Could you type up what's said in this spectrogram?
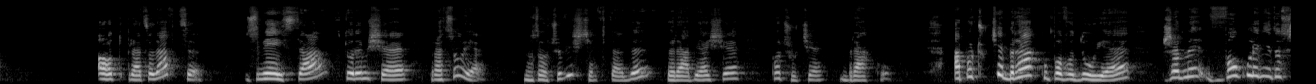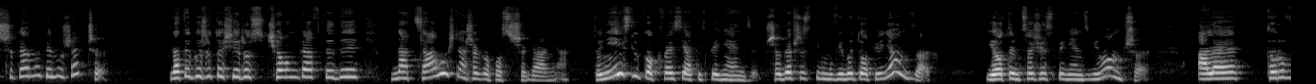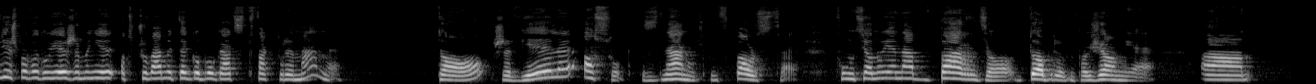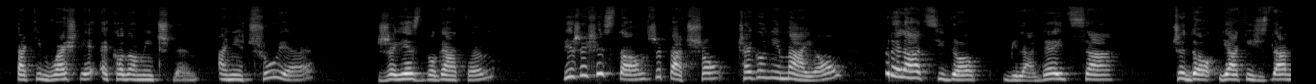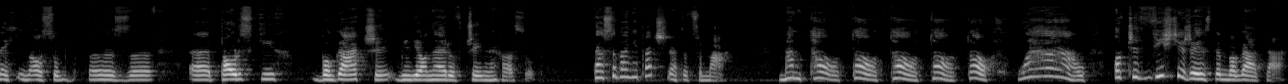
od pracodawcy, z miejsca, w którym się pracuje. No to oczywiście wtedy wyrabia się poczucie braku. A poczucie braku powoduje, że my w ogóle nie dostrzegamy wielu rzeczy, dlatego że to się rozciąga wtedy na całość naszego postrzegania. To nie jest tylko kwestia tych pieniędzy. Przede wszystkim mówimy tu o pieniądzach i o tym, co się z pieniędzmi łączy, ale to również powoduje, że my nie odczuwamy tego bogactwa, które mamy. To, że wiele osób znanych mi w Polsce funkcjonuje na bardzo dobrym poziomie, takim właśnie ekonomicznym, a nie czuje, że jest bogatym, bierze się stąd, że patrzą, czego nie mają w relacji do Billa Gatesa, czy do jakichś znanych im osób e, z e, polskich bogaczy, milionerów czy innych osób. Ta osoba nie patrzy na to, co ma. Mam to, to, to, to, to. Wow, oczywiście, że jestem bogata.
